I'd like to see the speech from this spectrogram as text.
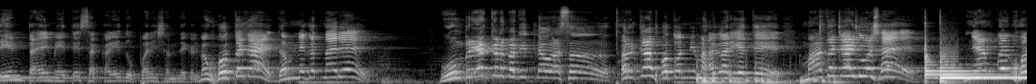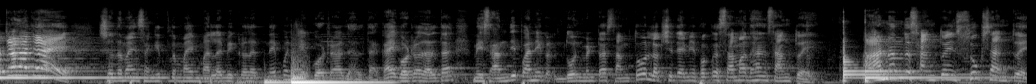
तीन टाइम येते सकाळी दुपारी संध्याकाळी. मग होतं काय? दम निघत नाही रे. उंबऱ्याकडे बघितल्यावर असं थरकाप होतो मी महागारी येते. माझा काय दोष आहे? नेमका घोटाळा काय? सदमाईन सांगितलं माई मला बी कळत नाही पण एक घोटाळा झालता. काय घोटाळा झालता? मी सांदी पाणी दोन मिनिटात सांगतो लक्ष द्या मी फक्त समाधान सांगतोय आनंद सांगतोय सुख सांगतोय.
